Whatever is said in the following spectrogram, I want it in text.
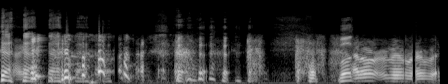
I, Well- I don't remember,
